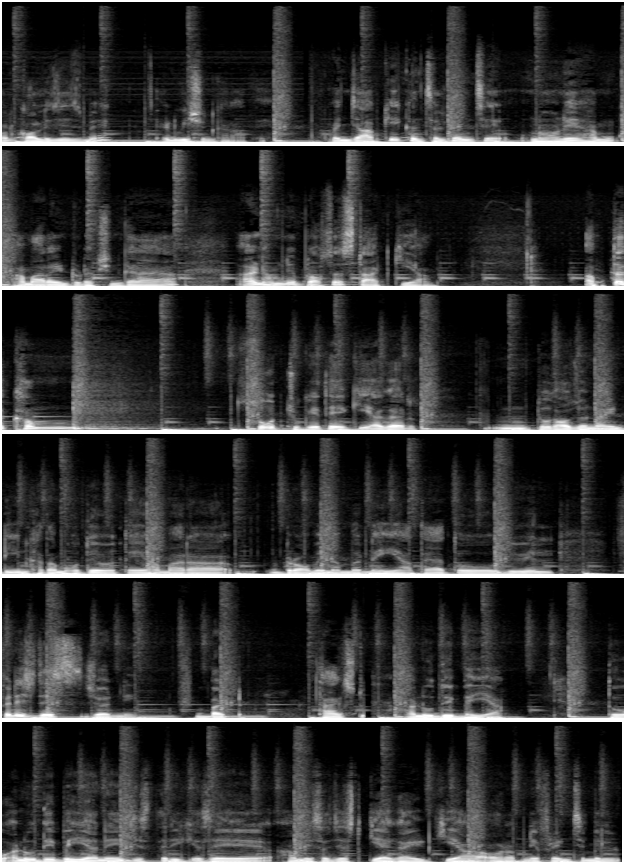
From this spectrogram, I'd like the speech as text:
और कॉलेजेस में एडमिशन कराते हैं। पंजाब के कंसल्टेंट से उन्होंने हम, हमारा इंट्रोडक्शन कराया। एंड हमने प्रोसेस स्टार्ट किया। अब तक हम सोच चुके थे कि अगर 2019 ख़त्म होते होते हमारा ड्रॉ में नंबर नहीं आता है तो we will finish this journey but thanks to Anudeep भैया तो अनुदीप भैया ने जिस तरीके से हमें सजेस्ट किया गाइड किया और अपने फ्रेंड से मिल,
